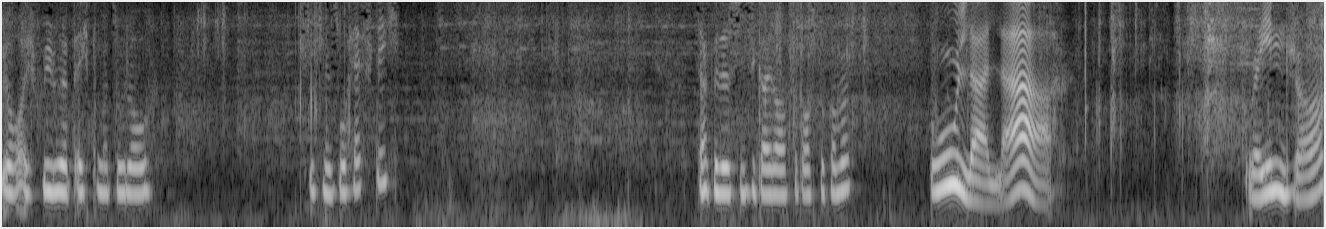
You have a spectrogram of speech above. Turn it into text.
Schwöre euch, Re-Rap echt immer zu low. Ist nicht so heftig. Sag mir, dass ich diese geile Outfit rausbekomme. Uh la la. Ranger.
